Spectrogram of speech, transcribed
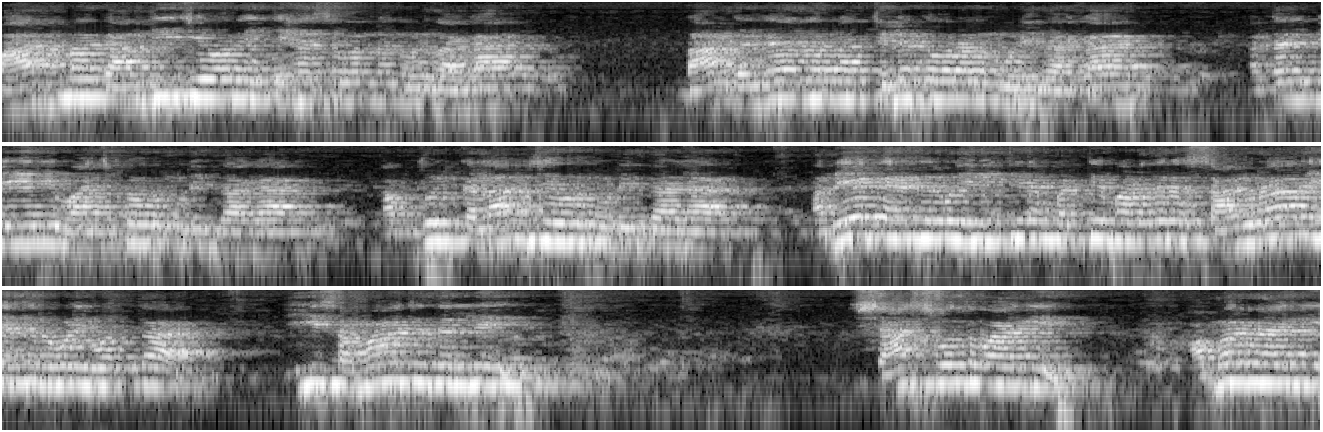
ಮಹಾತ್ಮ ಗಾಂಧೀಜಿಯವರ ಇತಿಹಾಸವನ್ನು ನೋಡಿದಾಗ ಬಾಲ್ ಗಂಗಾಧರನಾಥ್ ತಿಲಕ್ ಅವರನ್ನು ನೋಡಿದಾಗ, ಅಟಲ್ ಬಿಹಾರಿ ವಾಜಪೇಯಿ ಅವರು ನೋಡಿದಾಗ, ಅಬ್ದುಲ್ ಕಲಾಂ ಜಿ ಅವರು ನೋಡಿದಾಗ, ಅನೇಕ ಹೆಸರುಗಳು ಈ ರೀತಿಯ ಪಟ್ಟಿ ಮಾಡಿದರೆ ಸಾವಿರಾರು ಹೆಸರುಗಳು ಇವತ್ತ ಈ ಸಮಾಜದಲ್ಲಿ ಶಾಶ್ವತವಾಗಿ ಅಮರರಾಗಿ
